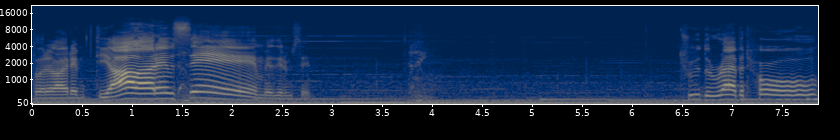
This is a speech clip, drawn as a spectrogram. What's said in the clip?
Torej, la grem tja, la grem sem. Jaz grem sem. Through the rabbit hole.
